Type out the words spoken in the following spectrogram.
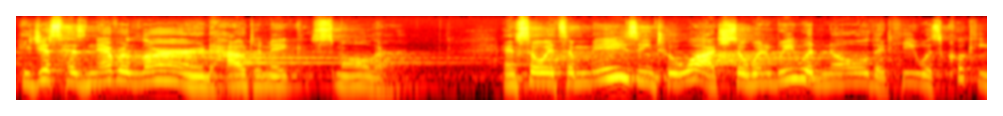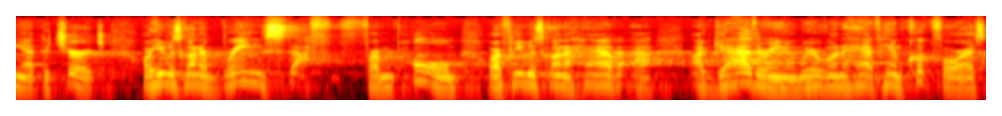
He just has never learned how to make smaller. And so it's amazing to watch. So when we would know that he was cooking at the church, or he was going to bring stuff from home, or if he was going to have a, a, gathering and we were going to have him cook for us,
